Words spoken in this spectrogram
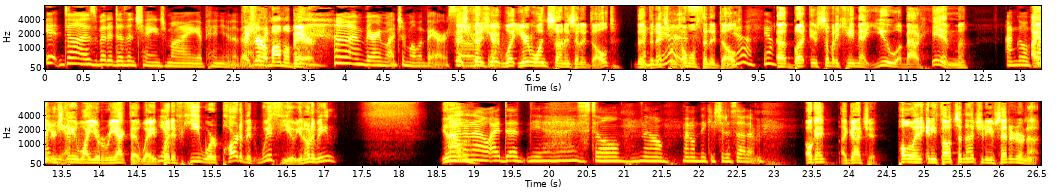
It does, but it doesn't change my opinion about Because you're a mama bear. I'm very much a mama bear. So, Because yeah. your what your one son is an adult. The, the He next one's almost an adult. Yeah, yeah. Uh, but if somebody came at you about him, I'm going I understand you. why you would react that way. Yeah. But if he were part of it with you, you know what I mean? You know? I don't know. I did. Yeah, I still no. I don't think you should have said it. Okay, I got you. Polo, any, any thoughts on that? Should he have said it or not?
